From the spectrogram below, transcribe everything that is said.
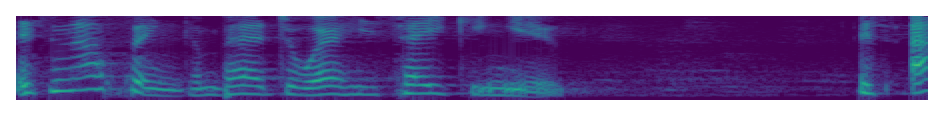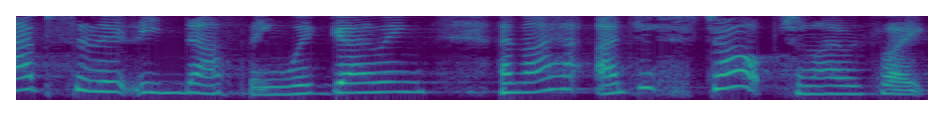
It's nothing compared to where He's taking you. It's absolutely nothing. We're going, and I, I just stopped and I was like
